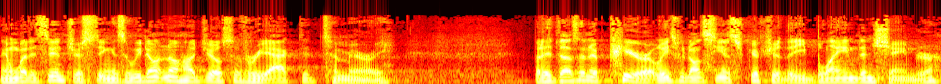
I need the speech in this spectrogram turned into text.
And what is interesting is we don't know how Joseph reacted to Mary. But it doesn't appear, at least we don't see in scripture, that he blamed and shamed her.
